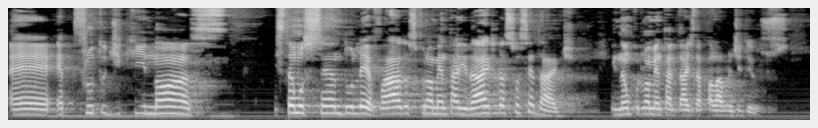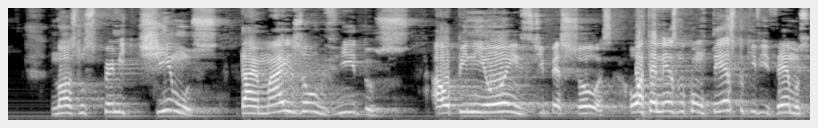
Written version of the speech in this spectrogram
é, é fruto de que nós estamos sendo levados por uma mentalidade da sociedade e não por uma mentalidade da palavra de Deus. Nós nos permitimos dar mais ouvidos a opiniões de pessoas, ou até mesmo o contexto que vivemos,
